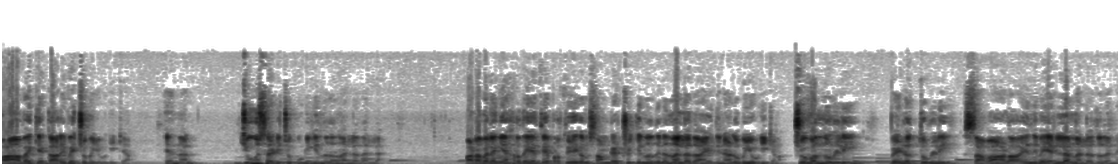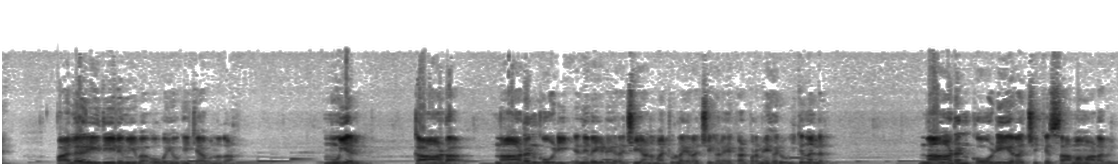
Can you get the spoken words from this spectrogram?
പാവയ്ക്ക കറി വെച്ച് ഉപയോഗിക്കാം. എന്നാൽ ജ്യൂസ് അടിച്ചു കുടിക്കുന്നത് നല്ലതല്ല. പടവലങ്ങ ഹൃദയത്തെ പ്രത്യേകം സംരക്ഷിക്കുന്നതിന് നല്ലതായതിനാൽ ഉപയോഗിക്കണം. ചുവന്നുള്ളി വെളുത്തുള്ളി സവാള എന്നിവയെല്ലാം നല്ലത് തന്നെ. പല രീതിയിലും ഇവ ഉപയോഗിക്കാവുന്നതാണ്. മുയൽ കാട നാടൻ കോഴി എന്നിവയുടെ ഇറച്ചിയാണ് മറ്റുള്ള ഇറച്ചികളേക്കാൾ പ്രമേഹ രോഗിക്ക് നല്ലത്. നാടൻ കോഴി ഇറച്ചിക്ക് സമം അളവിൽ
